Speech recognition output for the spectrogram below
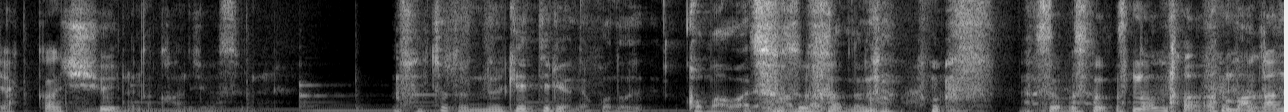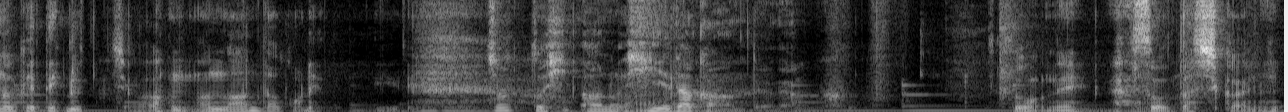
若干シュールな感じがするね。ちょっと抜けてるよね、このコマはね。そうそう真ん中のそうそう、なんか間が抜けてるっちゃ、ななんだこれ。ちょっとひあの冷え高なんだよね。そうね。そう、確かに。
